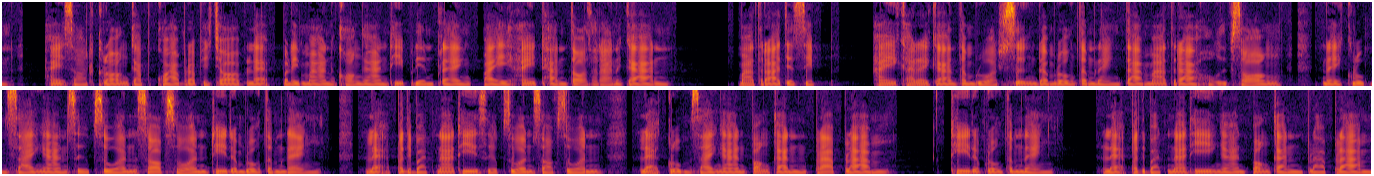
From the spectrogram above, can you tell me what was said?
ให้สอดคล้องกับความรับผิดชอบและปริมาณของงานที่เปลี่ยนแปลงไปให้ทันต่อสถานการณ์ มาตรา 70 ให้ข้าราชการตำรวจซึ่งดำรงตำแหน่งตามมาตรา 62 ในกลุ่มสายงานสืบสวน สอบสวนที่ดำรงตำแหน่ง และปฏิบัติหน้าที่สืบสวน สอบสวน และกลุ่มสายงานป้องกันปราบปราม ที่ดำรงตำแหน่ง และปฏิบัติหน้าที่งานป้องกันปราบปราม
